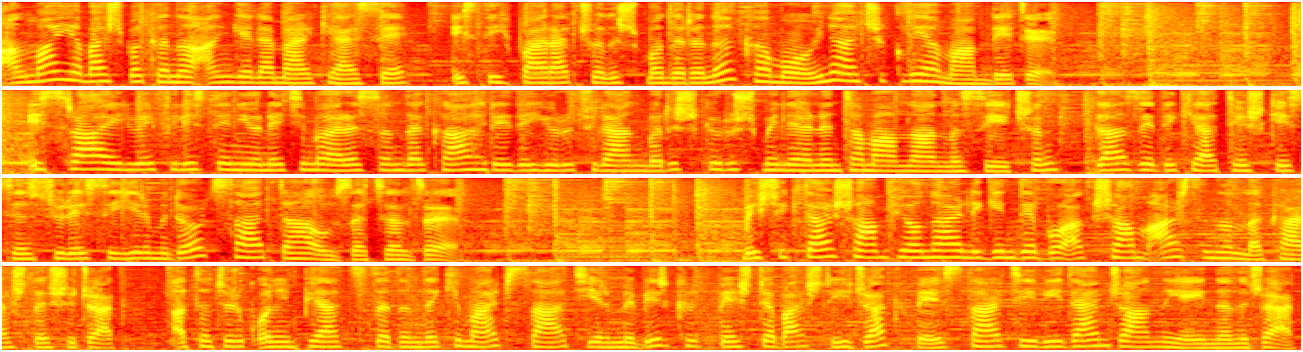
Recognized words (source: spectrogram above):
Almanya Başbakanı Angela Merkel ise istihbarat çalışmalarını kamuoyuna açıklayamam dedi. İsrail ve Filistin yönetimi arasında Kahire'de yürütülen barış görüşmelerinin tamamlanması için Gazze'deki ateşkesin süresi 24 saat daha uzatıldı. Beşiktaş Şampiyonlar Ligi'nde bu akşam Arsenal'la karşılaşacak. Atatürk Olimpiyat Stadındaki maç saat 21.45'te başlayacak ve Star TV'den canlı yayınlanacak.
